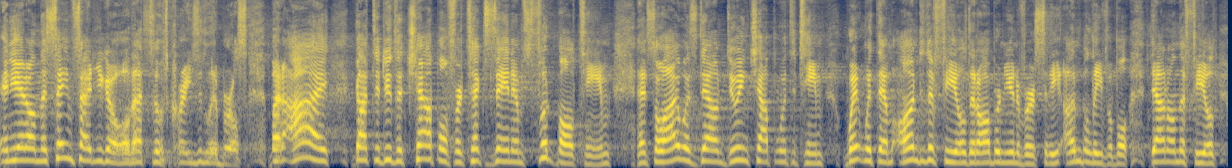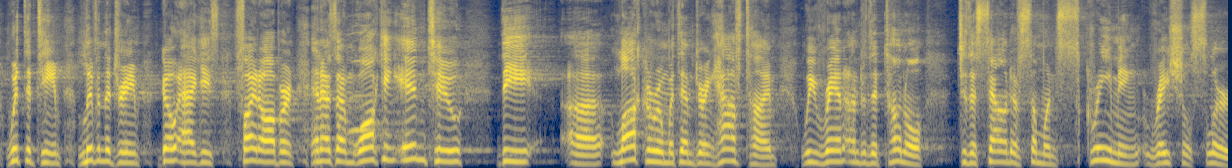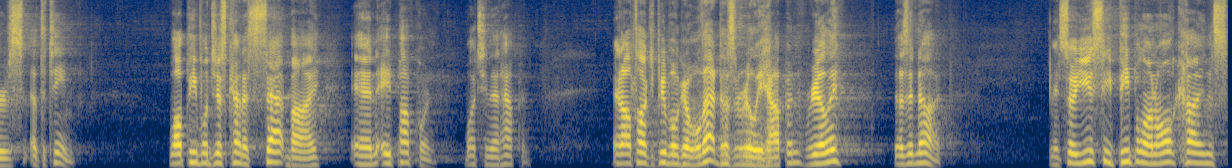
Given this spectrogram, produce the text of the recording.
And yet on the same side, you go, oh, that's those crazy liberals. But I got to do the chapel for Texas A&M's football team. And so I was down doing chapel with the team, went with them onto the field at Auburn University, unbelievable, down on the field with the team, living the dream, go Aggies, fight Auburn. And as I'm walking into the uh, locker room with them during halftime, we ran under the tunnel to the sound of someone screaming racial slurs at the team while people just kind of sat by and ate popcorn watching that happen. And I'll talk to people and go, well, that doesn't really happen. Really? Does it not? And so you see people on all kinds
